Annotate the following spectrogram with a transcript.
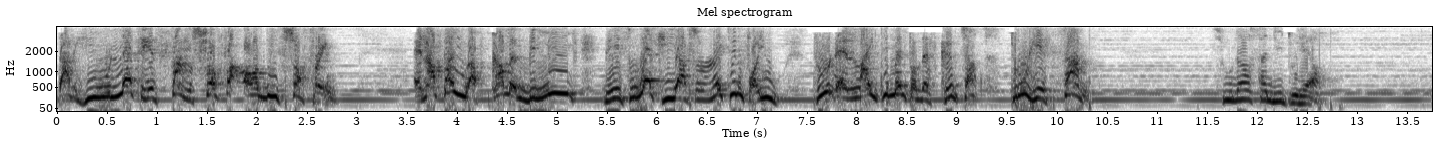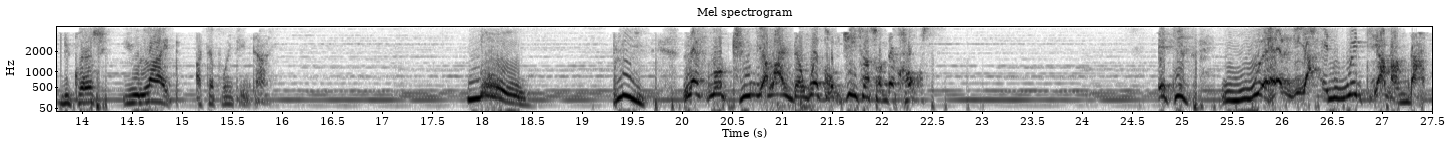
that he will let his son suffer all this suffering? And after you have come and believe his work he has written for you through the enlightenment of the scripture, through his son, he will now send you to hell because you lied at a point in time. No. Please, let's not trivialize the work of Jesus on the cross. It is heavier and weightier than that.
